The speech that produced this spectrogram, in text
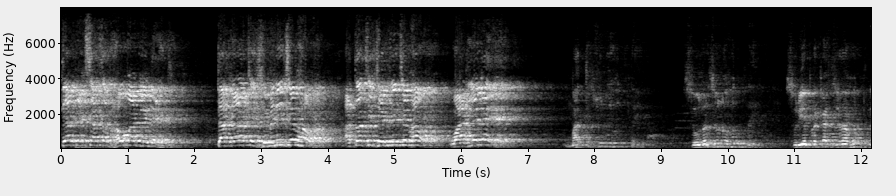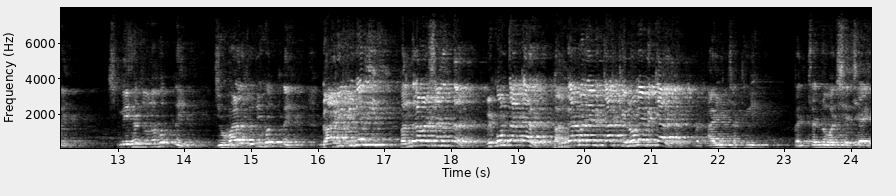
त्यापेक्षा आता भाव वाढलेले आहेत त्या काळाचे जमिनीचे भाव आताचे जमिनीचे भाव वाढलेले आहेत माती जुनी होत नाही सोनं जुनं होत नाही सूर्यप्रकाश जुना होत नाही स्नेह जुनं होत नाही जिव्हाळा जुनी होत नाही गाडी जुनी होईल पंधरा वर्षानंतर विकून टाकाल? भंगारमध्ये विकाल किलोने विकाल. पण आई थकली पंच्याण्णव वर्षाची आहे.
